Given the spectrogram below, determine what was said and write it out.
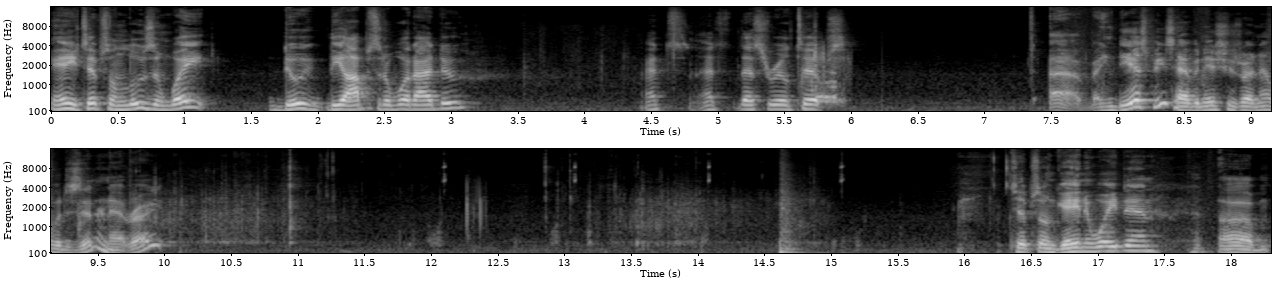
Any tips on losing weight? Do the opposite of what I do. That's that's that's real tips. Uh, I mean, DSP's having issues right now with his internet, right? Tips on gaining weight, then. Um,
